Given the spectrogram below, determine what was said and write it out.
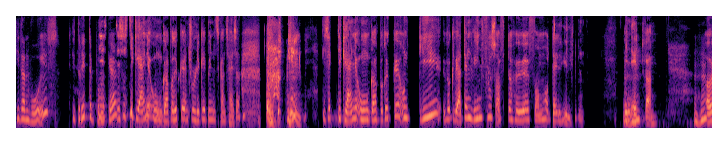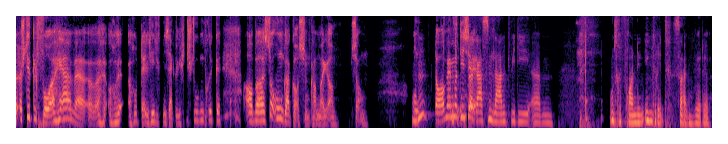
die dann wo ist? Die dritte Brücke? Das ist die kleine Ungarbrücke, entschuldige, ich bin jetzt ganz heißer. Diese, die kleine Ungarbrücke und die überquert den Windfluss auf der Höhe vom Hotel Hilton. In mhm. etwa. Mhm. Äh, ein Stück vorher, weil äh, Hotel Hilton ist eigentlich die Stubenbrücke, aber so Ungargassen kann man ja sagen. Und mhm. da, wenn man das diese. Ungargassenland, wie die ähm, unsere Freundin Ingrid sagen würde.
